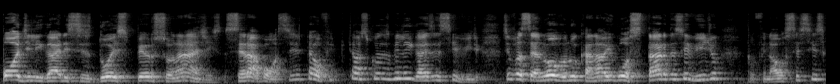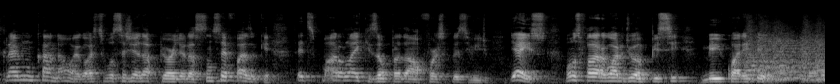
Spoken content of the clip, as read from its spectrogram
pode ligar esses dois personagens? Será? Bom, assiste até o fim que tem umas coisas bem legais nesse vídeo. Se você é novo no canal e gostar desse vídeo, no final você se inscreve no canal. Agora se você já é da pior geração, você faz o quê? Você dispara o likezão para dar uma força para esse vídeo. E é isso, vamos falar agora de One Piece 1041.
